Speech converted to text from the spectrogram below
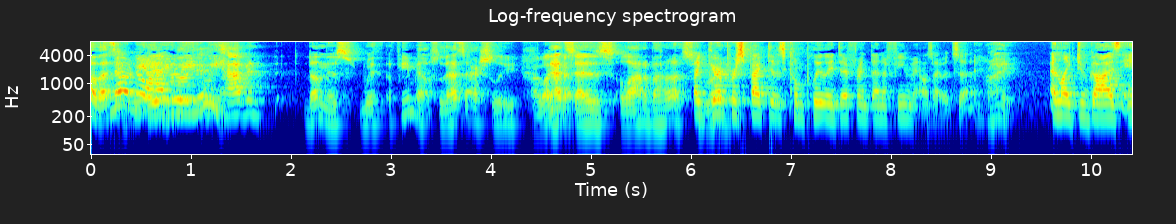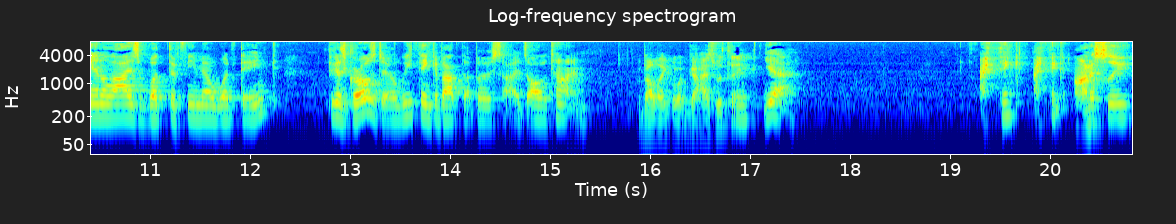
no. That's No, no, we, I- we, we haven't done this with a female, so that's actually I like that, that. says a lot about us. like You're your right. perspective is completely different than a female's. I would say. right. And like, do guys analyze what the female would think? Because girls do. We think about the both sides all the time. About like what guys would think? Yeah. I think I think honestly,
